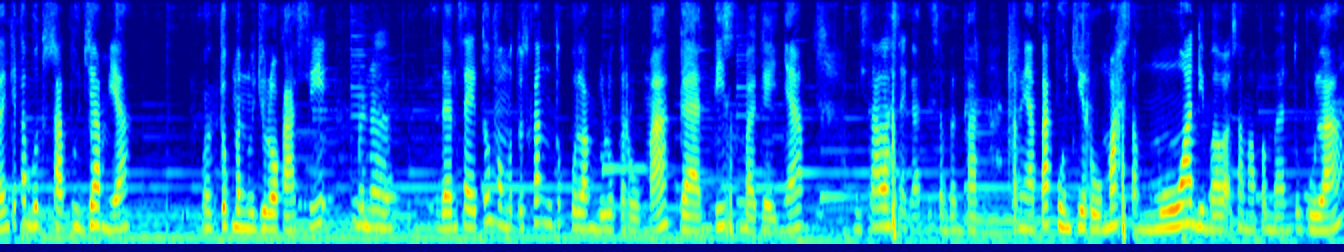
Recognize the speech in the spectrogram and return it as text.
dan kita butuh satu jam ya untuk menuju lokasi. Bener dan saya itu memutuskan untuk pulang dulu ke rumah ganti sebagainya. Bisa lah saya ganti sebentar. Ternyata kunci rumah semua dibawa sama pembantu pulang.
